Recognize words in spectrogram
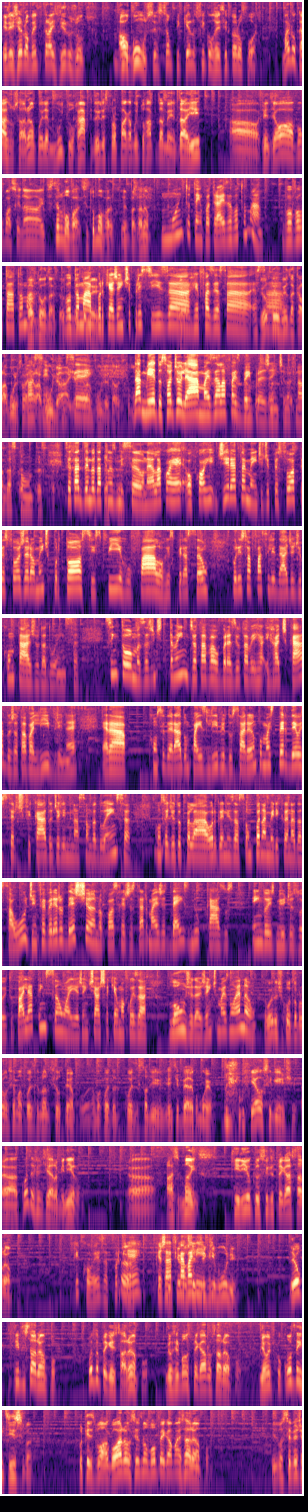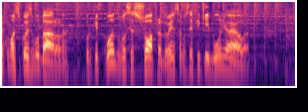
ele geralmente traz vírus juntos. Alguns, eles são pequenos, ficam restrito ao aeroporto. Mas no caso do sarampo, ele é muito rápido, ele se propaga muito rapidamente. Daí, a gente diz, ó, oh, vamos vacinar. Você tomou, você tomou vacina para sarampo? Muito tempo atrás eu vou tomar. Vou voltar a tomar. Vou, tomar, Vou tomar, porque a gente precisa é. refazer essa, essa. Eu tenho medo daquela agulha, sabe aquela agulha? Ai, aquela agulha tá, Dá medo só de olhar, mas ela faz bem pra gente no final das contas. Você está dizendo da transmissão, né? Ela ocorre, ocorre diretamente, de pessoa a pessoa, geralmente por tosse, espirro, fala ou respiração. Por isso a facilidade de contágio da doença. Sintomas, a gente também já estava, o Brasil estava erradicado, já estava livre, né? Era considerado um país livre do sarampo, mas perdeu esse certificado de eliminação da doença, concedido pela Organização Pan-Americana da Saúde, em fevereiro deste ano, após registrar mais de 10 mil casos em 2018. Vale a atenção aí, a gente acha que é uma coisa longe da gente, mas não é não. Agora deixa eu contar para você uma coisa que não é do seu tempo, é uma coisa, coisa só de gente velha como eu. que é o seguinte, uh, quando a gente era menino, uh, as mães queriam que os filhos pegassem sarampo. Que coisa, por quê? É, porque já porque ficava você livre. fica imune. Eu tive sarampo. Quando eu peguei sarampo, meus irmãos pegaram sarampo. Minha mãe ficou contentíssima. Porque eles vão agora, vocês não vão pegar mais sarampo. E você veja como as coisas mudaram, né? Porque quando você sofre a doença, você fica imune a ela.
